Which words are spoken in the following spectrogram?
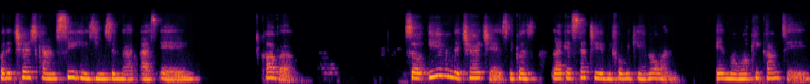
But the church can see he's using that as a cover. So even the churches, because like I said to you before we came on, in Milwaukee County,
